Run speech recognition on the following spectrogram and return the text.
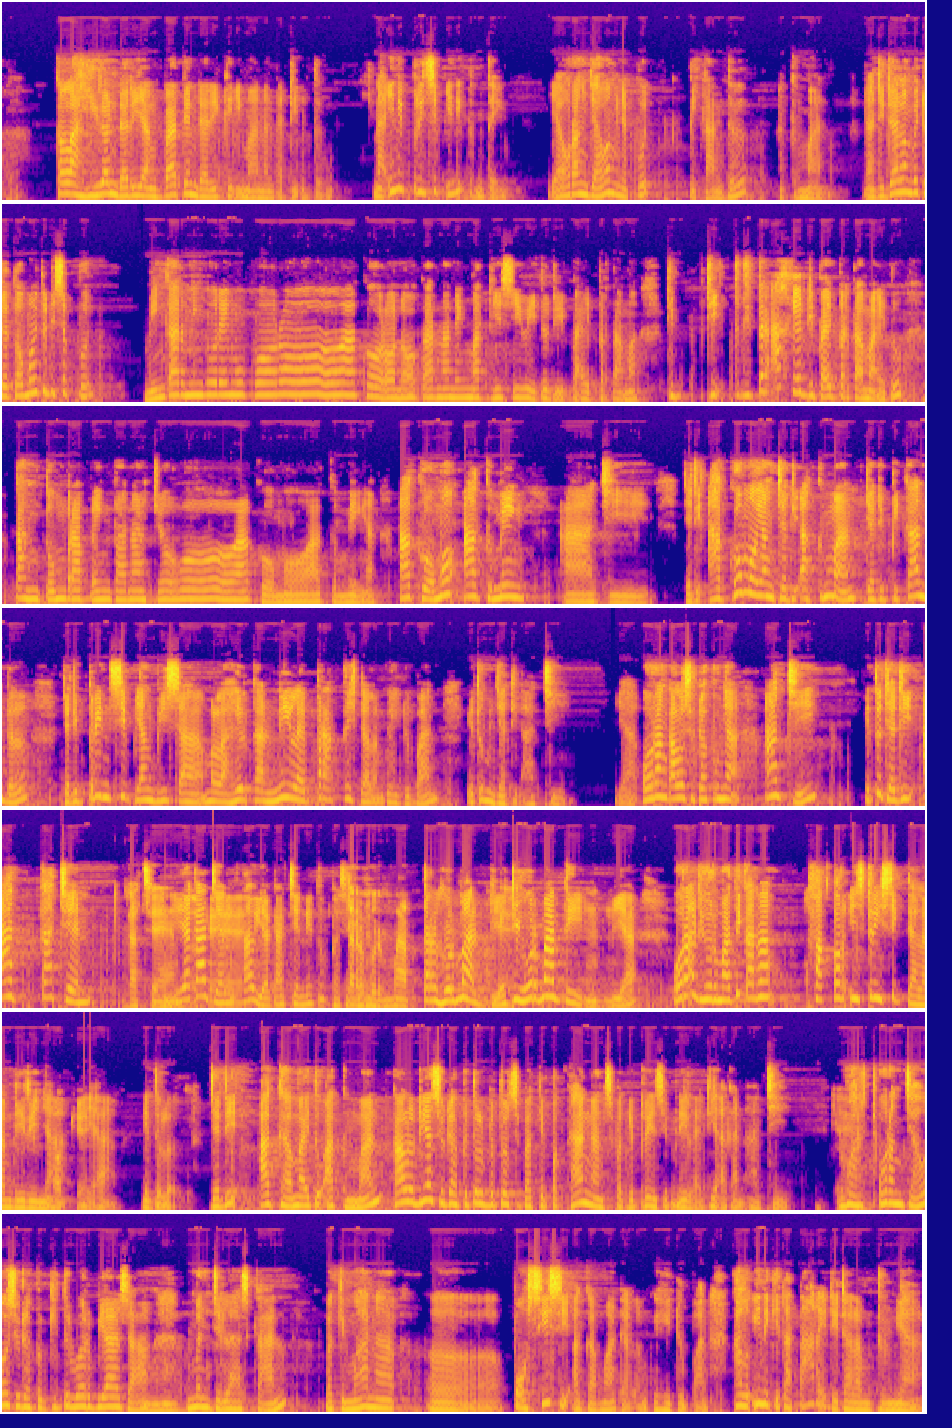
kelahiran dari yang batin dari keimanan tadi itu. Nah ini prinsip ini penting. Ya orang Jawa menyebut pikandel ageman. Nah di dalam Wedotomo itu disebut mingkar mingguring ukoro akorono karena ning madisiwi itu di bait pertama. Di, di, di terakhir di bait pertama itu kang tumraping tanah Jawa agomo ageming agomo ageming aji. Jadi agomo yang jadi ageman, jadi pikandel, jadi prinsip yang bisa melahirkan nilai praktis dalam kehidupan itu menjadi aji. Ya, orang kalau sudah punya aji itu jadi ad, kajen. Kajen. Iya oke. kajen, tahu ya kajen itu bahasa. Terhormat. terhormat, dia dihormati, Mm-mm. ya. Orang dihormati karena faktor intrinsik dalam dirinya, Oke. ya. Gitu loh. Jadi agama itu ageman, kalau dia sudah betul-betul sebagai pegangan, sebagai prinsip nilai, dia akan aji. Luar, orang Jawa sudah begitu luar biasa Hmm. menjelaskan bagaimana eh, posisi agama dalam kehidupan. Kalau ini kita tarik di dalam dunia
